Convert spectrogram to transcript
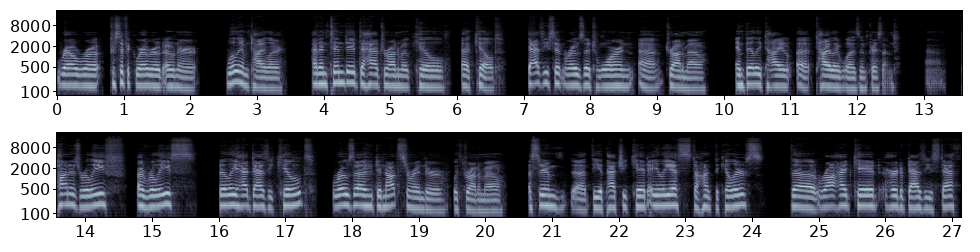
railroad Pacific Railroad owner William Tyler, had intended to have Geronimo kill uh, killed. Dazzy sent Rosa to warn uh, Geronimo, and Billy Ty- uh, Tyler was imprisoned. Uh, upon his relief, uh, release, Billy had Dazzy killed. Rosa, who did not surrender with Geronimo, assumed uh, the Apache Kid alias to hunt the killers. The Rawhide Kid heard of Dazzy's death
